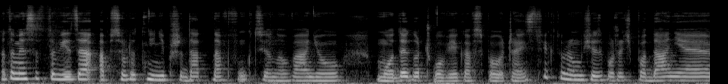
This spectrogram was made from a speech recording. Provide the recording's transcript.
natomiast jest to wiedza absolutnie nieprzydatna w funkcjonowaniu młodego człowieka w społeczeństwie, który musi złożyć podanie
